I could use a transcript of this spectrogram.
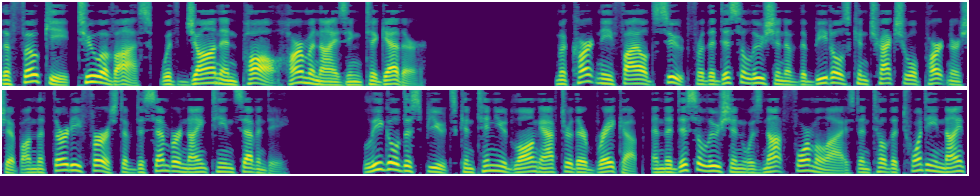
The Folkie Two of Us, with John and Paul harmonizing together. McCartney filed suit for the dissolution of the Beatles' contractual partnership on 31 December 1970. Legal disputes continued long after their breakup, and the dissolution was not formalized until 29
